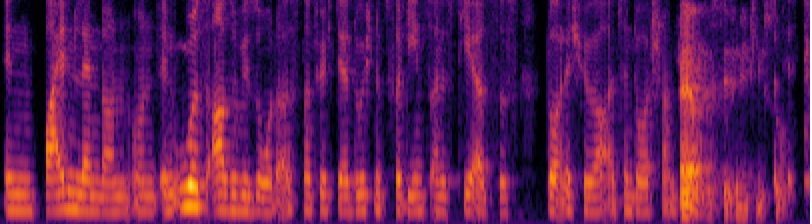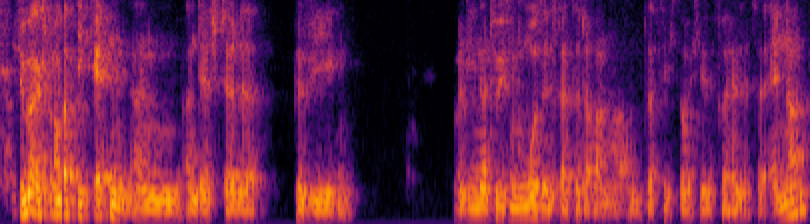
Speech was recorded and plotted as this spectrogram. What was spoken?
in beiden Ländern und in USA sowieso. Da ist natürlich der Durchschnittsverdienst eines Tierarztes deutlich höher als in Deutschland. Ja, ja ist definitiv so. Ich bin mal gespannt, was die Ketten an, an der Stelle bewegen, weil die natürlich ein hohes Interesse daran haben, dass sich solche Verhältnisse ändern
